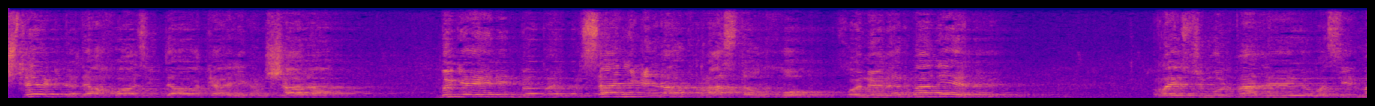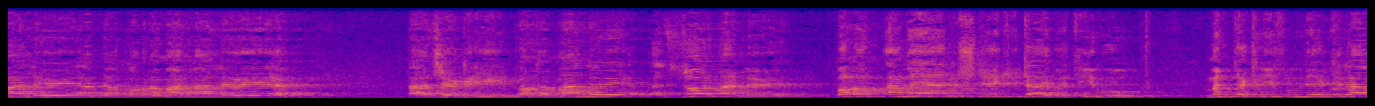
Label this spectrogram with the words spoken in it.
شتێک لە داخوازی و داواکاری ئەم شارە بگەیەنین بە بەرپرسانی عێراق ڕاستەوخۆ خۆ نوێنەرمانەیە لەوێ ڕەیس جموورمان لەوێیە، وەزیرمان لەوێیە، ئەندام پەڕلەمانمان لەوێیە، جێگری پەڕلەمان لەوێیە، زۆرمان لەوێیە. بەڵام ئەمەیان شتێکی تایبەتی بوو، من تەکلیفم لێ کرا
